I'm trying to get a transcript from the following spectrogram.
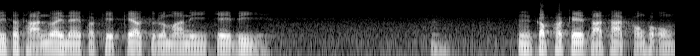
ฏิสถานไว้ในพระเกศแก้วจุลมานีเจดีกับพระเกศาธาตุของพระองค์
